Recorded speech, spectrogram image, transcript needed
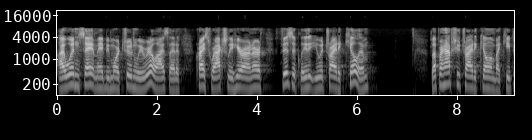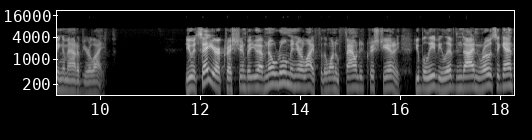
I wouldn't say it may be more true than we realize that if Christ were actually here on earth physically, that you would try to kill him, but perhaps you try to kill him by keeping him out of your life. You would say you're a Christian, but you have no room in your life for the one who founded Christianity. You believe he lived and died and rose again.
